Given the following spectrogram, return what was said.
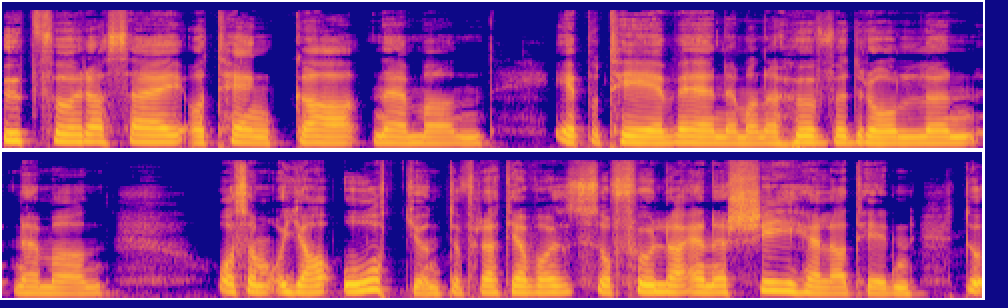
uppföra sig och tänka när man är på tv, när man har huvudrollen, när man och, som, och jag åt ju inte för att jag var så full av energi hela tiden. Då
